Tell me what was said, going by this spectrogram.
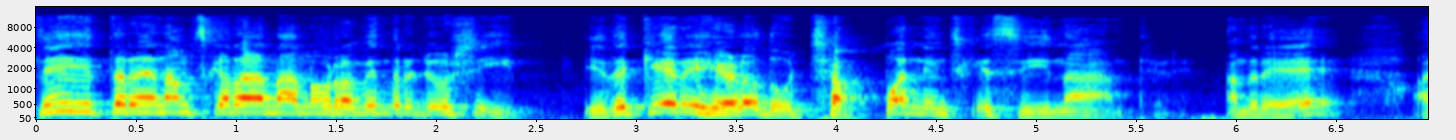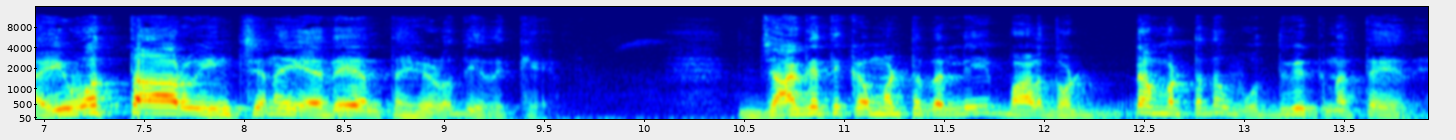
ಸ್ನೇಹಿತರೆ, ನಮಸ್ಕಾರ. ನಾನು ರವೀಂದ್ರ ಜೋಶಿ. ಇದಕ್ಕೆ ರೀ ಹೇಳೋದು ಛಪ್ಪನ್ ಇಂಚ್ಗೆ ಸೀನಾ ಅಂಥೇಳಿ ಅಂದರೆ ಐವತ್ತಾರು ಇಂಚಿನ ಎದೆ ಅಂತ ಹೇಳೋದು ಇದಕ್ಕೆ. ಜಾಗತಿಕ ಮಟ್ಟದಲ್ಲಿ ಭಾಳ ದೊಡ್ಡ ಮಟ್ಟದ ಉದ್ವಿಗ್ನತೆ ಇದೆ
